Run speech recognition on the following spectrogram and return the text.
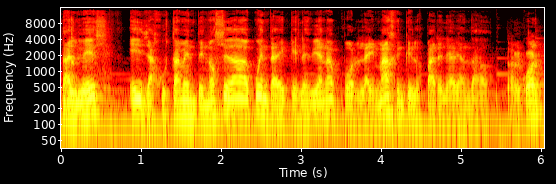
Tal vez ella justamente no se daba cuenta de que es lesbiana por la imagen que los padres le habían dado. Tal cual.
